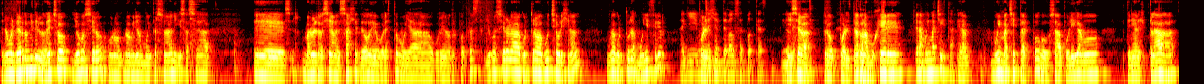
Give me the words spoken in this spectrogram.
Tenemos el deber de admitirlo. De hecho, yo considero una, una opinión muy personal y quizás sea. eh, Manuel reciba mensajes de odio por esto, como ya ha ocurrido en otros podcasts. Yo considero la cultura mapuche original una cultura muy inferior. Aquí Por mucha el- gente pausa el podcast y, no y se va. Pero por el trato a las mujeres, Era muy machista. eran muy machistas, es poco. O sea, polígamos, tenían esclavas,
